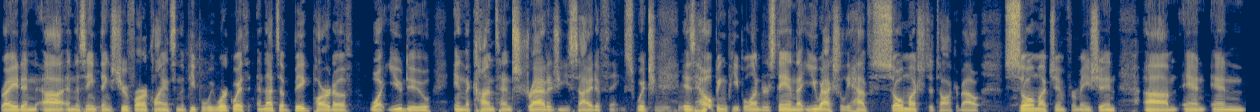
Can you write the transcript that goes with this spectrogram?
Right? And uh, and the same thing's true for our clients and the people we work with, and that's a big part of what you do in the content strategy side of things, which mm-hmm. is helping people understand that you actually have so much to talk about, so much information, um, and and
